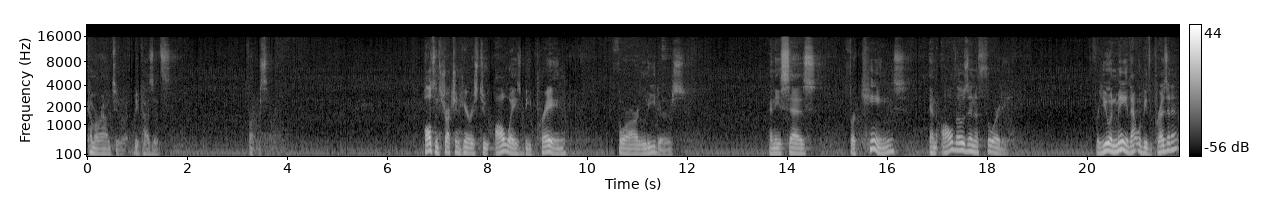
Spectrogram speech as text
come around to it because it's front and center? Paul's instruction here is to always be praying for our leaders. And he says, for kings and all those in authority. For you and me, that would be the president,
